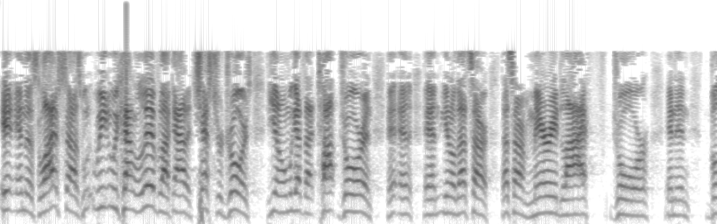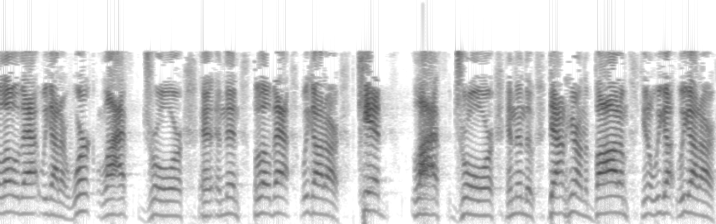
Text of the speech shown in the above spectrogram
in, in this lifestyle is we, we, we kind of live like out of Chester drawers. You know, we got that top drawer and, and, and, you know, that's our, that's our married life drawer. And then below that, we got our work life drawer. And, and then below that, we got our kid life drawer. And then the down here on the bottom you know we got we got our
